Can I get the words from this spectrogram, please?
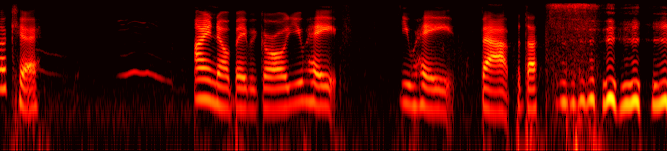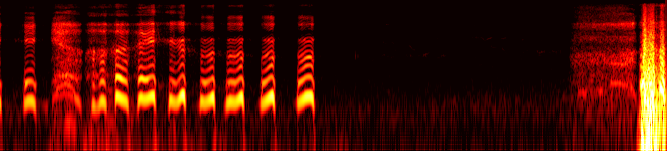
Okay. I know, baby girl. You hate, you hate that, but that's.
